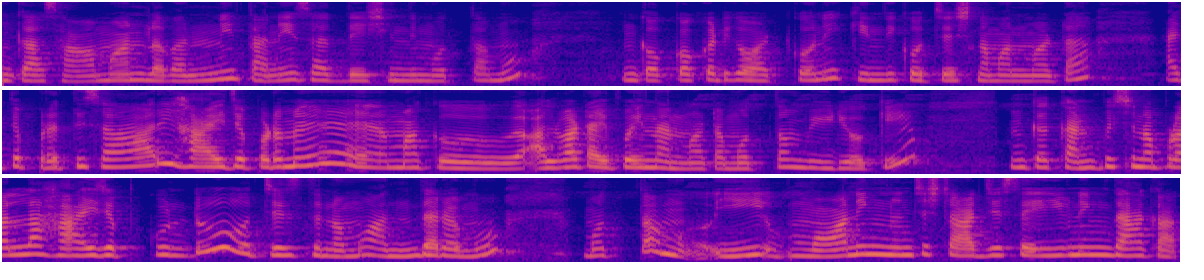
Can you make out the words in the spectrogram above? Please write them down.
ఇంకా సామాన్లు అవన్నీ తనే సర్దేసింది మొత్తము. ఇంకా ఒక్కొక్కటిగా పట్టుకొని కిందికి వచ్చేసినాం అనమాట అయితే ప్రతిసారి హాయ్ చెప్పడమే మాకు అలవాటు అయిపోయింది అనమాట మొత్తం వీడియోకి. ఇంకా కనిపించినప్పుడల్లా హాయ్ చెప్పుకుంటూ వచ్చేస్తున్నాము అందరము. మొత్తం ఈ మార్నింగ్ నుంచి స్టార్ట్ చేస్తే ఈవినింగ్ దాకా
